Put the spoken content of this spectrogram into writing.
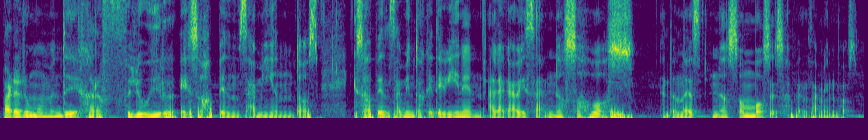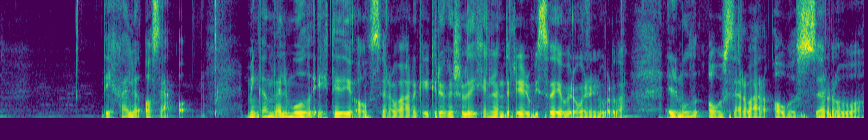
Parar un momento y dejar fluir esos pensamientos. Esos pensamientos que te vienen a la cabeza no sos vos. ¿Entendés? No son vos esos pensamientos. Déjalo, o sea, Me encanta el mood este de observar, que creo que ya lo dije en el anterior episodio, pero bueno, no importa. El mood observar, observo.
